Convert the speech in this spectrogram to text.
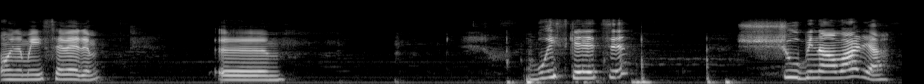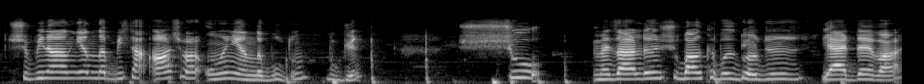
oynamayı severim. Ee, bu iskeleti şu bina var ya şu binanın yanında bir tane ağaç var. Onun yanında buldum bugün. Şu mezarlığın şu bal kabağı gördüğünüz yerde var.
